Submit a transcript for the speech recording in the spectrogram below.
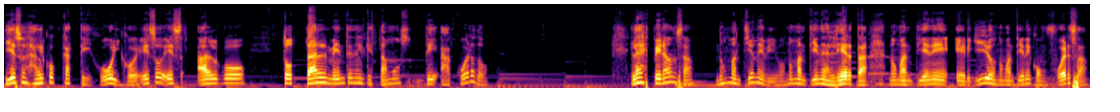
Y eso es algo categórico, eso es algo totalmente en el que estamos de acuerdo. La esperanza nos mantiene vivos, nos mantiene alerta, nos mantiene erguidos, nos mantiene con fuerza.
